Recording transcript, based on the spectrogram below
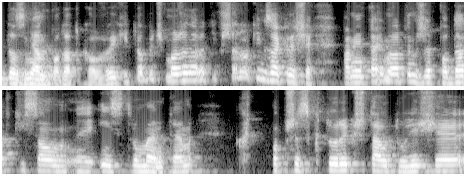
do zmian podatkowych i to być może nawet i w szerokim zakresie. Pamiętajmy o tym, że podatki są instrumentem, poprzez który kształtuje się e,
